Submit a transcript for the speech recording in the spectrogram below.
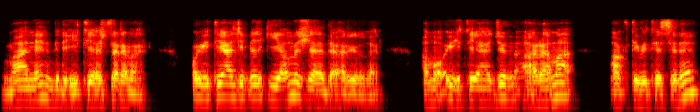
manen bir ihtiyaçları var. O ihtiyacı belki yanlış yerde arıyorlar. Ama o ihtiyacın arama aktivitesini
